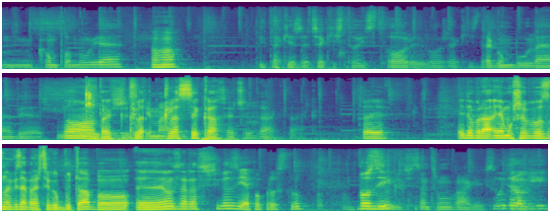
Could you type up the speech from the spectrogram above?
mm, komponuje. Aha. I takie rzeczy, jakieś Toy Story, może jakieś Dragon Ball, wiesz. No, tak, wszystkie kla- klasyka. Rzeczy, tak, tak. To je. Ej, dobra, ja muszę Bozonowi zabrać tego buta, bo y, on zaraz się go zje po prostu. Być centrum uwagi. drogi.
